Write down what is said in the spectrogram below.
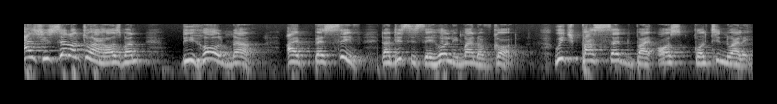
And she said unto her husband, Behold, now I perceive that this is a holy man of God, which passeth by us continually.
